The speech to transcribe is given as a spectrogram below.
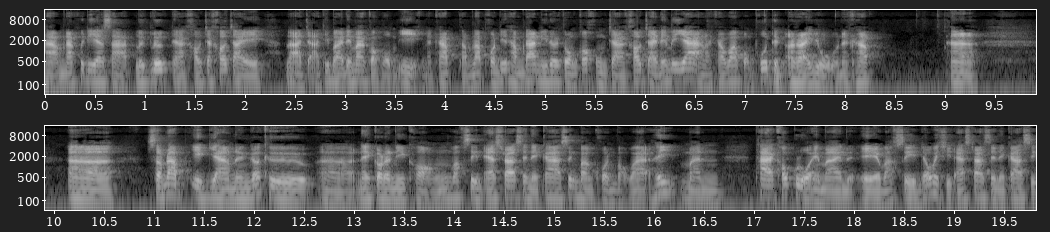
ถามนักวิทยาศาสตร์ลึกๆเนี่ยเขาจะเข้าใจและอาจจะอธิบายได้มากกว่าผมอีกนะครับสำหรับคนที่ทำด้านนี้โดยตรงก็คงจะเข้าใจได้ไม่ยากนะครับ ว่าผมพูดถึงอะไรอยู่นะครับอ่าเอ่อสำหรับอีกอย่างหนึ่งก็คืออในกรณีของวัคซีน a s t r a z เซ e c a ซึ่งบางคนบอกว่าเฮ้ยมัน ถ้าเขากลัว mRNA วัคซีนก็ไปฉีด a s t r a z เซ e c a สิ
